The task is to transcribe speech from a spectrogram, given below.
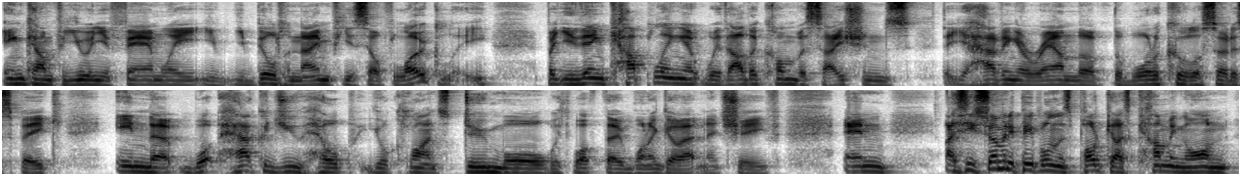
income for you and your family. You, you built a name for yourself locally, but you're then coupling it with other conversations that you're having around the, the water cooler, so to speak, in that what how could you help your clients do more with what they want to go out and achieve? And I see so many people on this podcast coming on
